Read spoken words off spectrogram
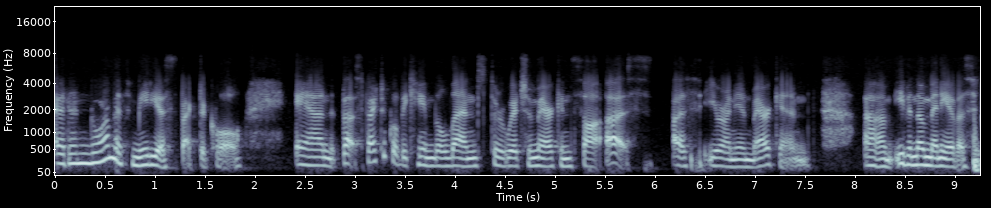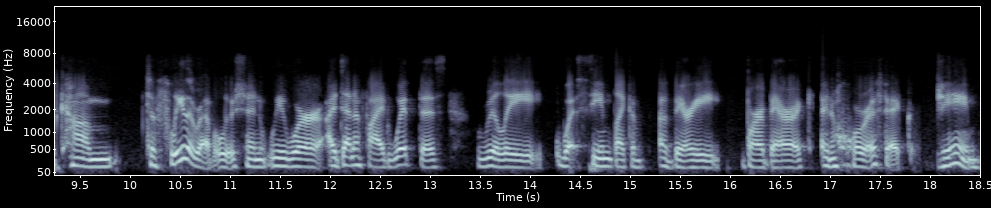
an enormous media spectacle. And that spectacle became the lens through which Americans saw us, us Iranian Americans, um, even though many of us had come to flee the revolution, we were identified with this really what seemed like a, a very barbaric and horrific regime.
